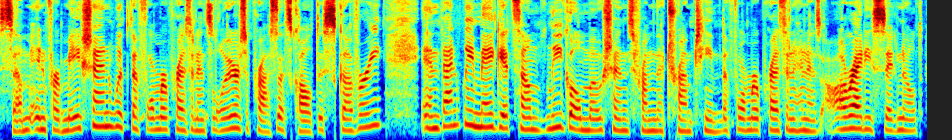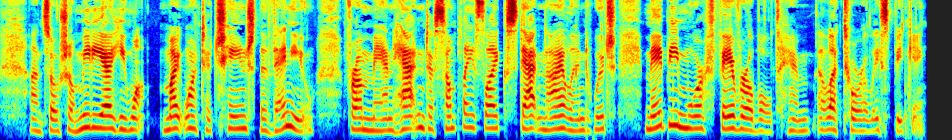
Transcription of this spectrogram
some information with the former president's lawyers, a process called discovery, and then we may get some legal motions from the Trump team. The former president has already signaled on social media he want, might want to change the venue from Manhattan to someplace like Staten Island, which may be more favorable to him electorally speaking.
